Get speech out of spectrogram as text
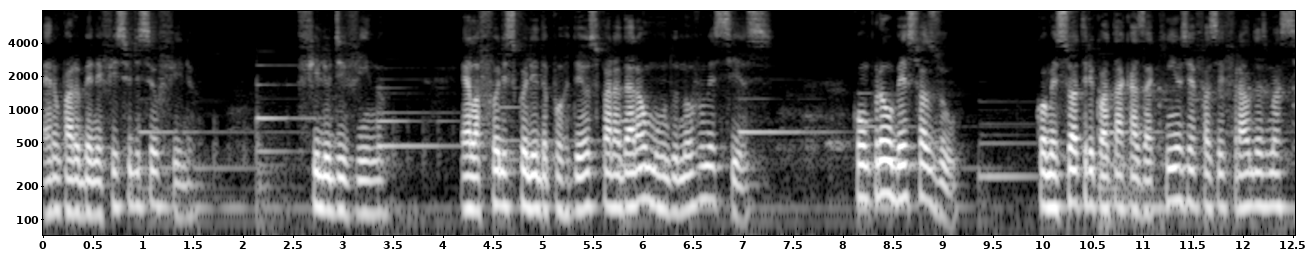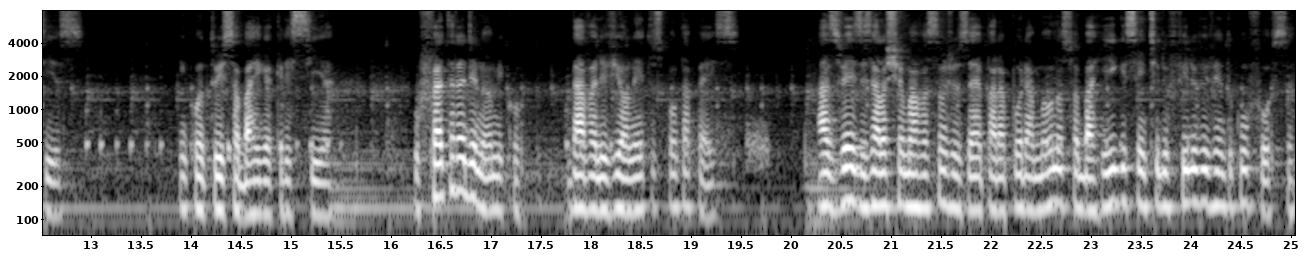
Eram para o benefício de seu filho. Filho divino, ela fora escolhida por Deus para dar ao mundo o novo Messias. Comprou o berço azul. Começou a tricotar casaquinhos e a fazer fraldas macias. Enquanto isso, a barriga crescia. O feto era dinâmico, dava-lhe violentos pontapés. Às vezes ela chamava São José para pôr a mão na sua barriga e sentir o filho vivendo com força.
